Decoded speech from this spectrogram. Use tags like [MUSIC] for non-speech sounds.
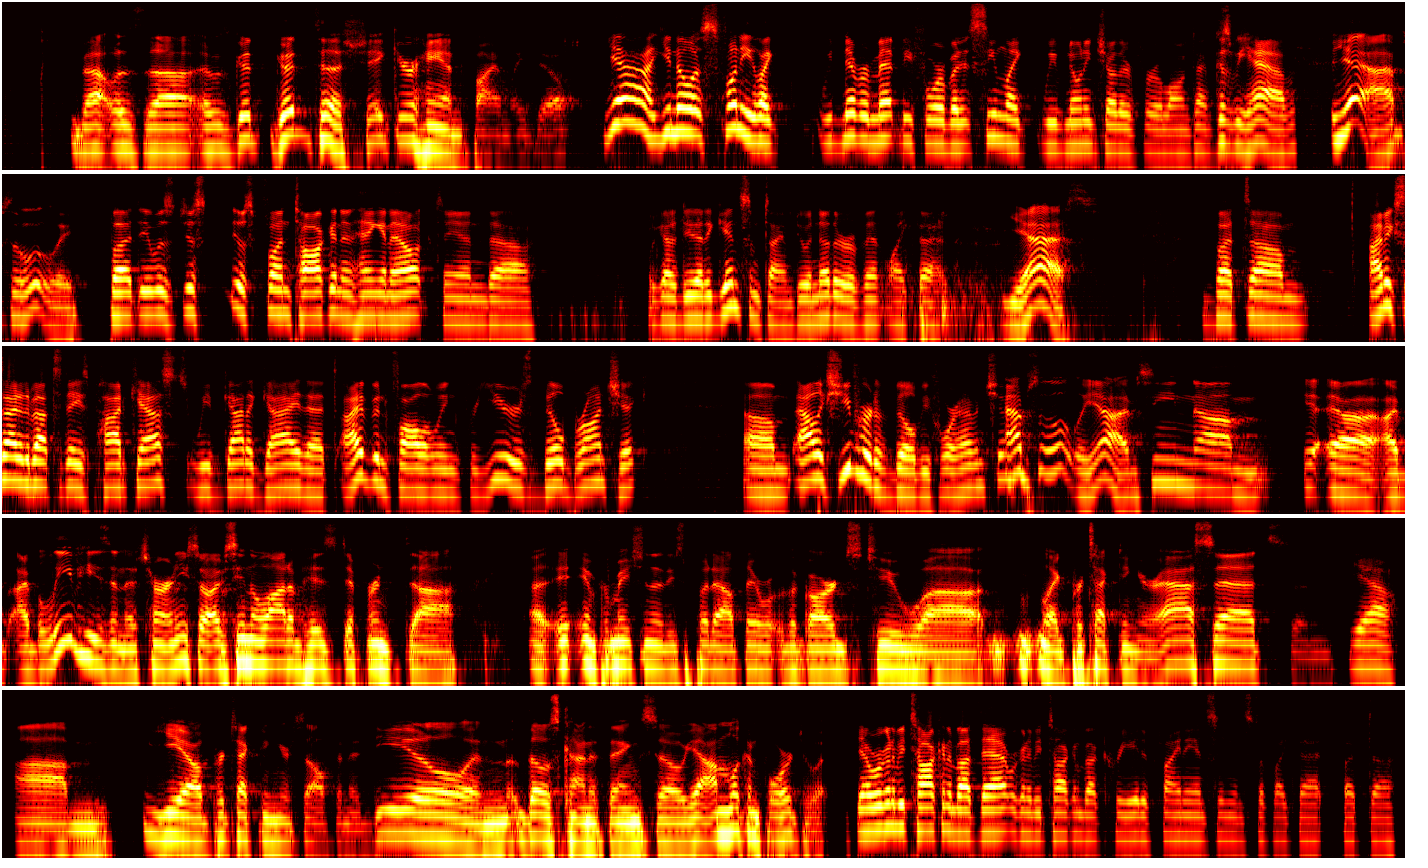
That was uh, it was good good to shake your hand finally, Joe. Yeah, you know it's funny. Like we'd never met before, but it seemed like we've known each other for a long time because we have. Yeah, absolutely. But it was just it was fun talking and hanging out, and uh, we got to do that again sometime. Do another event like that. Yes. But um, I'm excited about today's podcast. We've got a guy that I've been following for years, Bill Bronchick. Um, Alex, you've heard of Bill before, haven't you? Absolutely. Yeah, I've seen. Um, uh, I, I believe he's an attorney, so I've seen a lot of his different. Uh, uh, information that he's put out there with regards to uh, like protecting your assets and yeah, um, yeah, protecting yourself in a deal and those kind of things. So yeah, I'm looking forward to it. Yeah, we're going to be talking about that. We're going to be talking about creative financing and stuff like that. But uh,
